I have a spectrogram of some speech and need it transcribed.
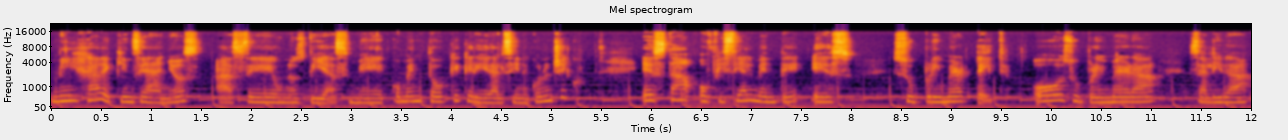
Mi hija de 15 años hace unos días me comentó que quería ir al cine con un chico. Esta oficialmente es su primer date o su primera salida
